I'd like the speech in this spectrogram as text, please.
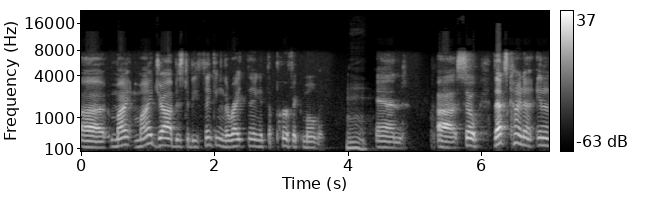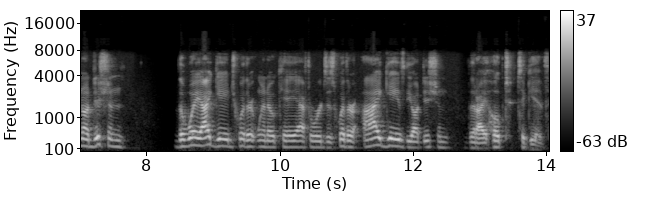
Uh, my my job is to be thinking the right thing at the perfect moment Mm. and uh, so that's kind of in an audition the way i gauge whether it went okay afterwards is whether i gave the audition that i hoped to give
